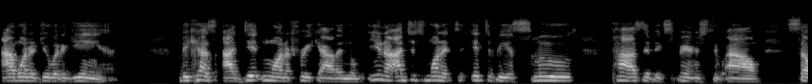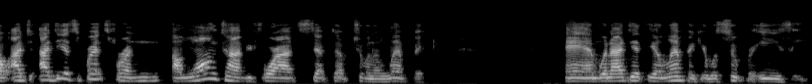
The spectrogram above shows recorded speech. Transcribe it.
I want to do it again because I didn't want to freak out in the, you know, I just wanted to, it to be a smooth, positive experience throughout. So I, I did sprints for a, a long time before I stepped up to an Olympic. And when I did the Olympic, it was super easy.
